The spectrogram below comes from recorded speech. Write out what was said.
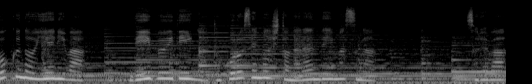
僕の家には DVD が所狭しと並んでいますがそれは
